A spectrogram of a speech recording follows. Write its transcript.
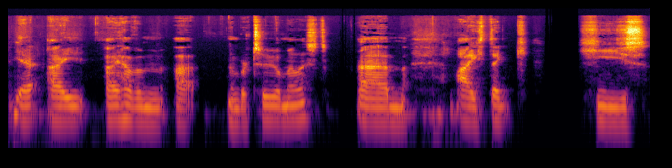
Yeah, I I have him at number two on my list. Um, I think he's,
